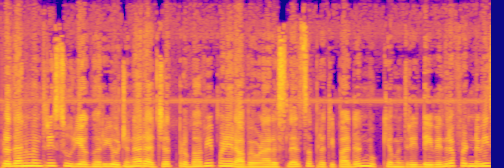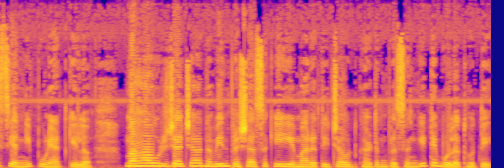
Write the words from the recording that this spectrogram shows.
प्रधानमंत्री सूर्यघर योजना राज्यात प्रभावीपणे राबवणार असल्याचं प्रतिपादन मुख्यमंत्री देवेंद्र फडणवीस यांनी पुण्यात केलं. महाऊर्जाच्या नवीन प्रशासकीय इमारतीच्या उद्घाटनप्रसंगी ते बोलत होते.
